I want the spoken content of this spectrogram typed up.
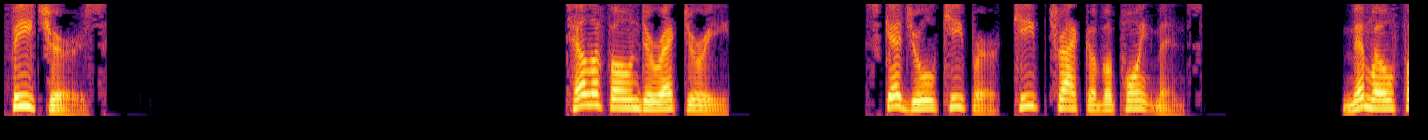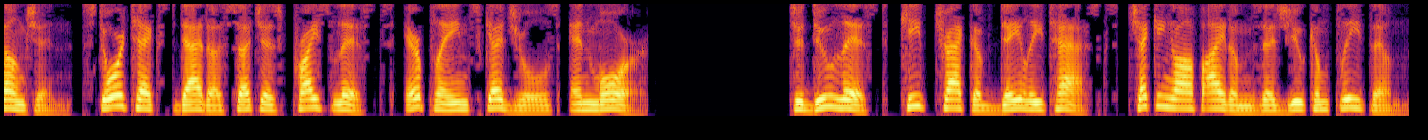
Features. Telephone directory. Schedule keeper – keep track of appointments Memo function, store text data such as price lists, airplane schedules, and more. To-do list, keep track of daily tasks, checking off items as you complete them.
